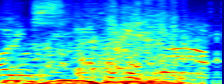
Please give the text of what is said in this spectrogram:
Unstoppable.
